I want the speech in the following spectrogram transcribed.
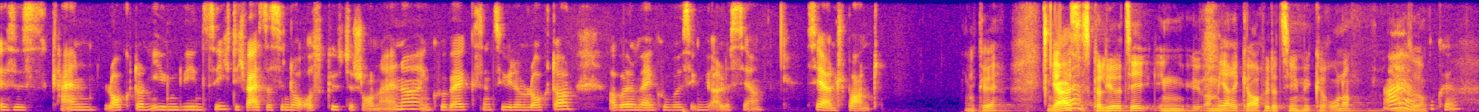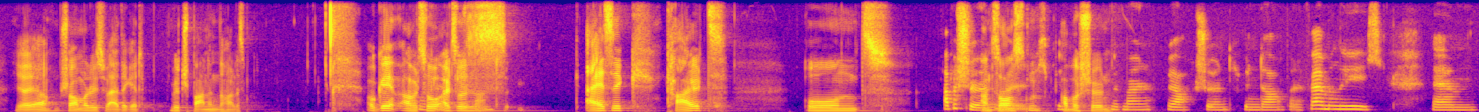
es ist kein Lockdown irgendwie in Sicht. Ich weiß, dass in der Ostküste schon einer. In Quebec sind sie wieder im Lockdown, aber in Vancouver ist irgendwie alles sehr, sehr entspannt. Okay. Ja, ja. es eskaliert jetzt eh in Amerika auch wieder ziemlich mit Corona. Ah also, ja, okay. Ja, ja, schauen wir mal, wie es weitergeht. Wird spannend noch alles. Okay, also, okay, also es ist eisig, kalt und aber schön. Ansonsten, aber schön. Meiner, ja, schön. Ich bin da bei der Family. Ich ähm,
